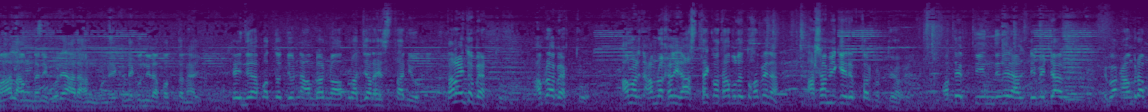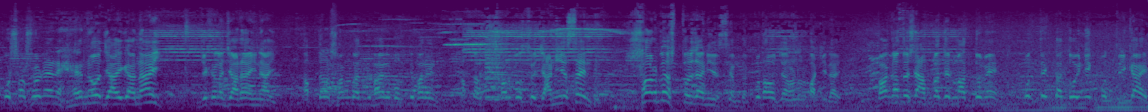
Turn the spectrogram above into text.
মাল আমদানি করে আর আনব না, এখানে কোনো নিরাপত্তা নাই। সেই নিরাপত্তার জন্য আমরা নোয়াপাড়ার যারা স্থানীয়, তারাই তো ব্যর্থ, আমরা ব্যর্থ। আমরা আমরা খালি রাস্তায় কথা বলে তো হবে না, আসামিকে গ্রেপ্তার করতে হবে। অতএব তিন দিনের আলটিমেটাম এবং আমরা প্রশাসনের হেন জায়গা নাই। যেখানে জানাই নাই, আপনারা সাংবাদিক ভাইরা বলতে পারেন, আপনারা কি সর্বস্ব জানিয়েছেন? সর্বস্ব জানিয়েছি আমরা, কোথাও জানানোর বাকি নাই। বাংলাদেশে আপনাদের মাধ্যমে প্রত্যেকটা দৈনিক পত্রিকায়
